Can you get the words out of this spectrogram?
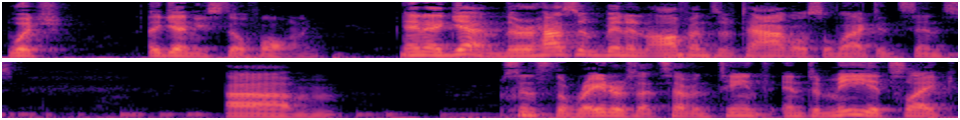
Which again, he's still falling. And again, there hasn't been an offensive tackle selected since um since the Raiders at 17th. And to me, it's like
